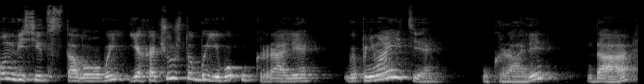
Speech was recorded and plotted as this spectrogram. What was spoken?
Он висит в столовой. Я хочу, чтобы его украли. Вы понимаете? Украли? Да,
